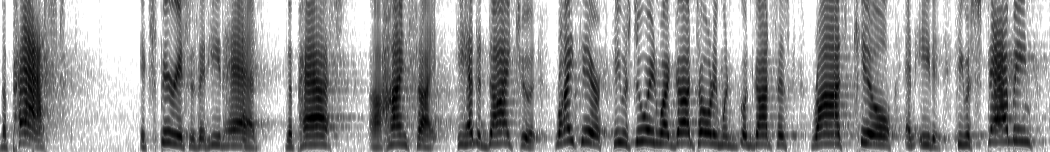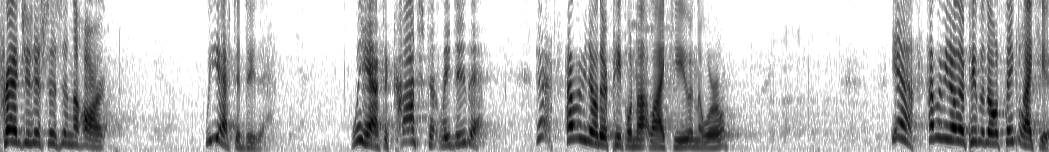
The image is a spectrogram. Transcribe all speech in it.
the past experiences that he'd had, the past uh, hindsight. He had to die to it. Right there, he was doing what God told him when, when God says, rise, kill, and eat it. He was stabbing prejudices in the heart. We have to do that. We have to constantly do that. How many of you know there are people not like you in the world? Yeah. How many of you know there are people that don't think like you?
